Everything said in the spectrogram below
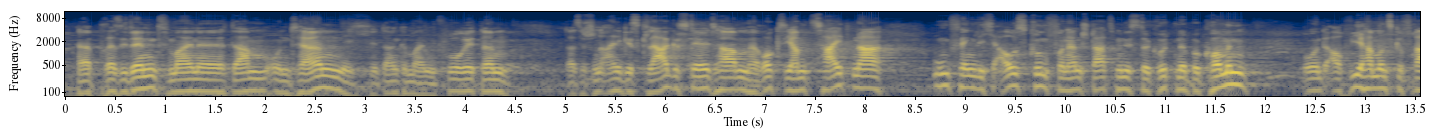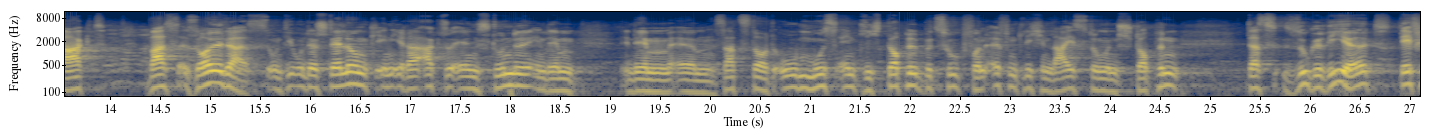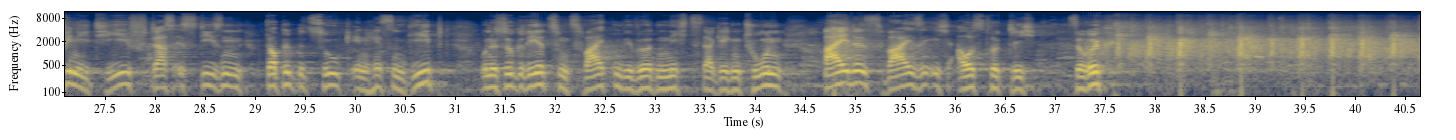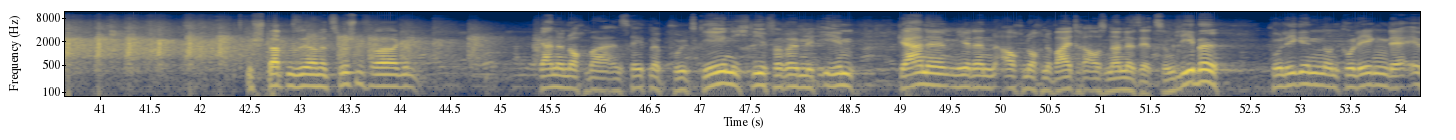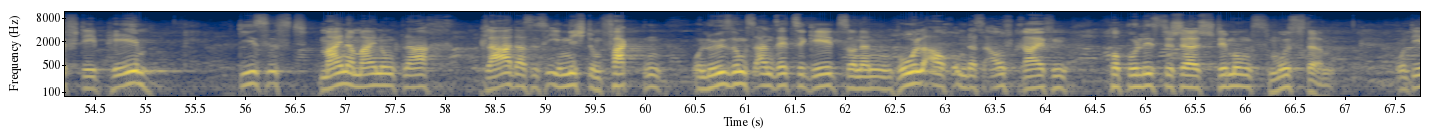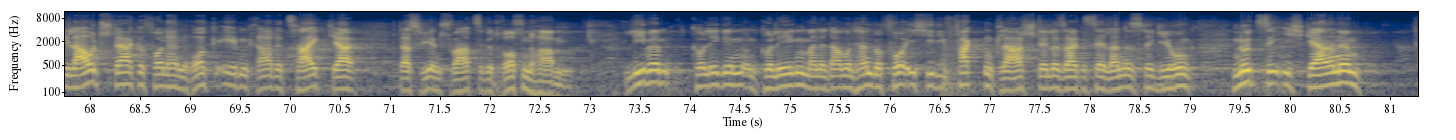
Herr Präsident, meine Damen und Herren! Ich danke meinen Vorrednern, dass Sie schon einiges klargestellt haben. Herr Rock, Sie haben zeitnah umfänglich Auskunft von Herrn Staatsminister Grüttner bekommen. Auch wir haben uns gefragt, was soll das? Und die Unterstellung in Ihrer Aktuellen Stunde in dem in dem ähm, Satz dort oben muss endlich Doppelbezug von öffentlichen Leistungen stoppen. Das suggeriert definitiv, dass es diesen Doppelbezug in Hessen gibt. Und es suggeriert zum Zweiten, wir würden nichts dagegen tun. Beides weise ich ausdrücklich zurück. Gestatten Sie eine Zwischenfrage? Gerne noch einmal ans Rednerpult gehen. Ich liefere mit ihm gerne mir dann auch noch eine weitere Auseinandersetzung. Liebe Kolleginnen und Kollegen der FDP, dies ist meiner Meinung nach klar, dass es Ihnen nicht um Fakten und Lösungsansätze geht, sondern wohl auch um das Aufgreifen populistischer Stimmungsmuster. Die Lautstärke von Herrn Rock eben gerade zeigt ja, das wir in Schwarze getroffen haben. Liebe Kolleginnen und Kollegen, meine Damen und Herren, bevor ich hier die Fakten klarstelle seitens der Landesregierung, nutze ich gerne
